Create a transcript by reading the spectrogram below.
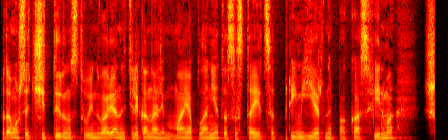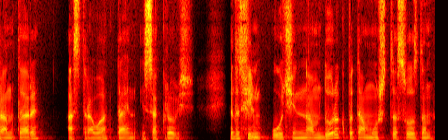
Потому что 14 января на телеканале «Моя планета» состоится премьерный показ фильма «Шантары. Острова тайн и сокровищ». Этот фильм очень нам дорог, потому что создан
